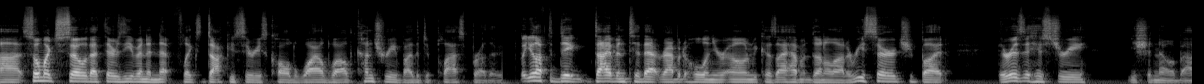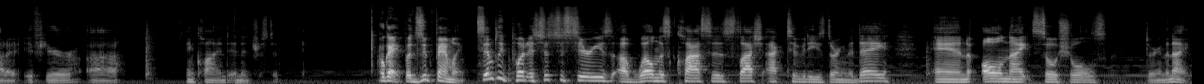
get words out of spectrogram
Uh, so much so that there's even a Netflix docu-series called Wild Wild Country by the Duplass brothers. But you'll have to dig dive into that rabbit hole on your own because I haven't done a lot of research, but there is a history. You should know about it if you're uh, inclined and interested. Okay, but Zouk Family. Simply put, it's just a series of wellness classes slash activities during the day and all-night socials during the night.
